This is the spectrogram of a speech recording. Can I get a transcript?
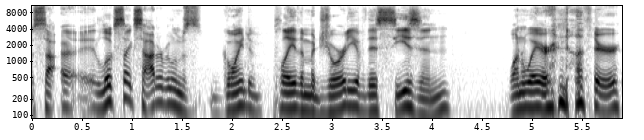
So, uh, it looks like Soderblom's going to play the majority of this season, one way or another,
